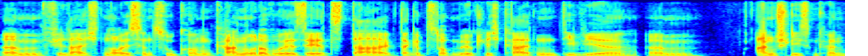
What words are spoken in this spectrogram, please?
ähm, vielleicht Neues hinzukommen kann? Oder wo ihr seht, da, da gibt es noch Möglichkeiten, die wir ähm, anschließen können?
